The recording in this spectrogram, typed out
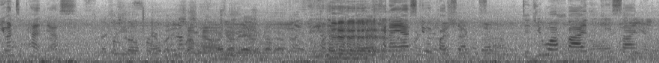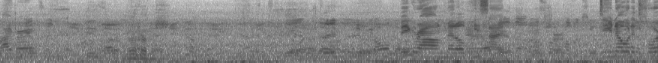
You went to Penn, yes? Somehow I got it. Can I ask you a question? Did you walk by the peace sign in the library? Big round metal peace sign. Do you know what it's for?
